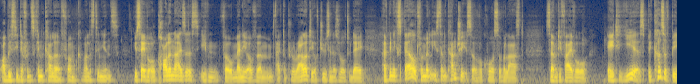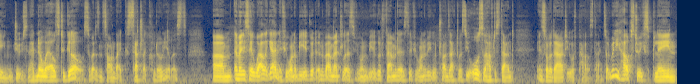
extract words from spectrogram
obviously different skin color from Palestinians. You say they're all colonizers, even though many of them, in fact, a plurality of Jews in Israel today, have been expelled from Middle Eastern countries over the course of the last 75 or 80 years because of being Jews and had nowhere else to go. So that doesn't sound like settler colonialists. Um, and then you say, well, again, if you want to be a good environmentalist, if you want to be a good feminist, if you want to be a good trans activist, you also have to stand in solidarity with Palestine. So it really helps to explain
